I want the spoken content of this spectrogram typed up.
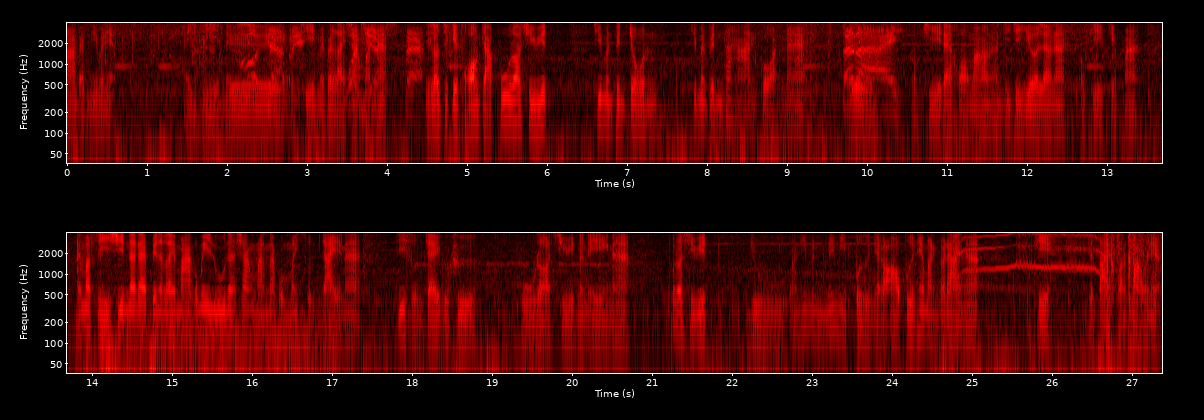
มาแบบนี้วะเนี่ยไอเวนเอ้ยโอเคไม่เป็นไรช่างมันฮะเดี๋ยวเราจะเก็บของจากผู้รอดชีวิตที่มันเป็นโจร ที่มันเป็นทหารก่อนนะฮะ Bye Ừ. bye. โอเคได้ของมาค่อนข้างที่จะเยอะแล้วนะโอเคเก็บมาได้มาสี่ชิ้นนะได้เป็นอะไรมาก็ไม่รู้นะช่างมันนะผมไม่สนใจนะฮะที่สนใจก็คือผู้รอดชีวิตนั่นเองนะฮะผู้รอดชีวิตอยู่อันนี้มันไม่มีปืนเดี๋ยวเราเอาปืนให้มันก็ได้นะฮะโอเคมันจะตายก่อนเปล่าวะเนี่ย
